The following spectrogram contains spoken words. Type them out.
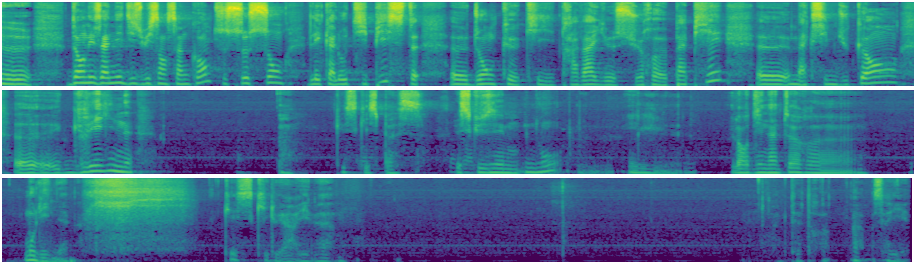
Euh, dans les années 1850, ce sont les calotypistes euh, donc, euh, qui travaillent sur papier, Maxime Ducamp, Green. Ah, qu'est-ce qui se passe? Excusez-nous, l'ordinateur mouline. Qu'est-ce qui lui arrive? Peut-être. Ah, ça y est.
